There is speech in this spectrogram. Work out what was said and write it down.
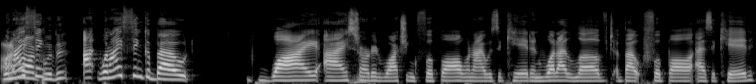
when I, I think with it. I, when I think about why Mm-hmm. I started watching football when I was a kid and what I loved about football as a kid,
